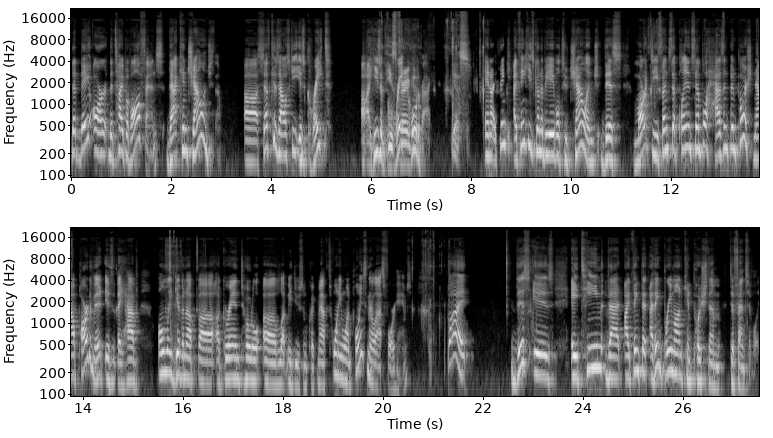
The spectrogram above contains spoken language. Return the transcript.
that they are the type of offense that can challenge them. Uh, Seth Kozowski is great. Uh, he's a he's great quarterback. Good. Yes, and I think I think he's going to be able to challenge this Mart defense that plain and simple hasn't been pushed. Now, part of it is that they have only given up uh, a grand total of let me do some quick math 21 points in their last four games but this is a team that I think that I think Bremond can push them defensively.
